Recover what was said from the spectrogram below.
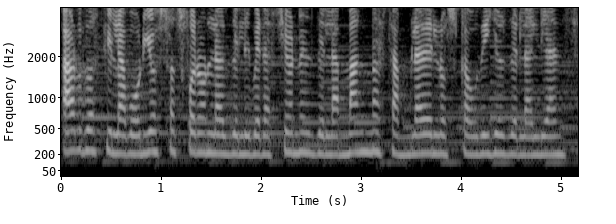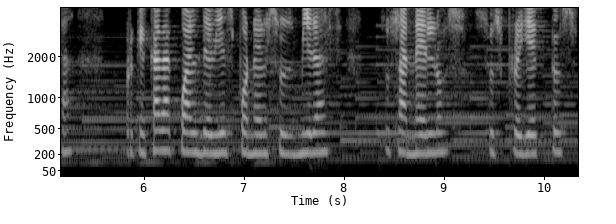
Arduas y laboriosas fueron las deliberaciones de la magna asamblea de los caudillos de la alianza, porque cada cual debía exponer sus miras, sus anhelos, sus proyectos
